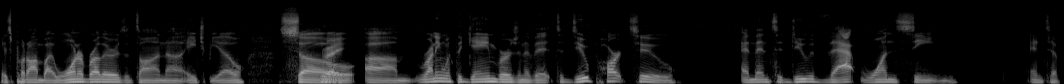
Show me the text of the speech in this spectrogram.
is put on by Warner Brothers. It's on uh, HBO. So, um, running with the game version of it to do part two, and then to do that one scene, and to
